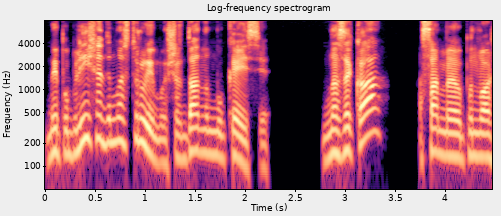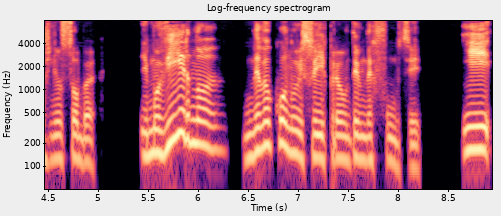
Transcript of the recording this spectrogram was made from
Ми публічно демонструємо, що в даному кейсі НАЗК, а саме уповноважені особи, ймовірно, не виконують своїх превентивних функцій. І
